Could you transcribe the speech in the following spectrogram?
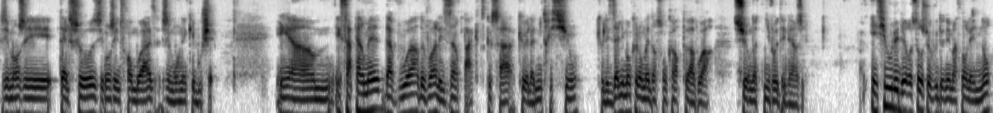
J'ai mangé telle chose, j'ai mangé une framboise, j'ai mon nez qui est bouché. Et, euh, et ça permet d'avoir, de voir les impacts que ça, que la nutrition, que les aliments que l'on met dans son corps peut avoir sur notre niveau d'énergie. Et si vous voulez des ressources, je vais vous donner maintenant les noms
